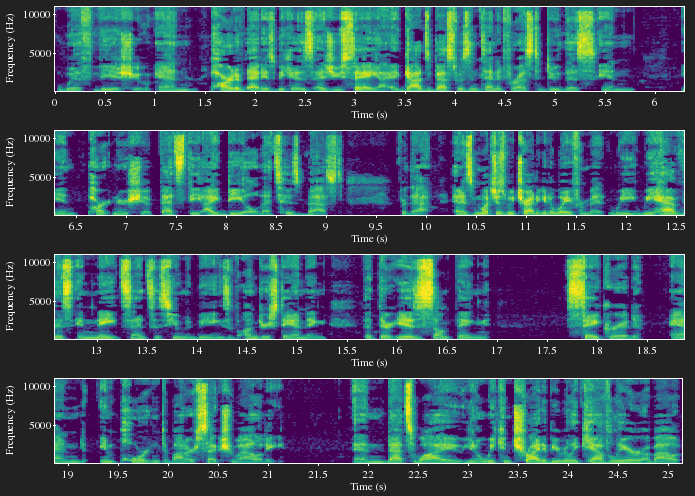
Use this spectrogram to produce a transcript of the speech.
with the issue. And part of that is because, as you say, God's best was intended for us to do this in in partnership. That's the ideal. That's his best for that. And as much as we try to get away from it, we we have this innate sense as human beings of understanding that there is something sacred and important about our sexuality. And that's why, you know, we can try to be really cavalier about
